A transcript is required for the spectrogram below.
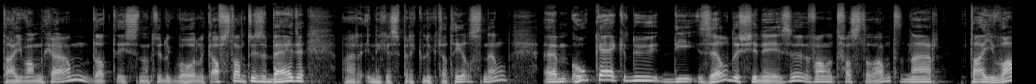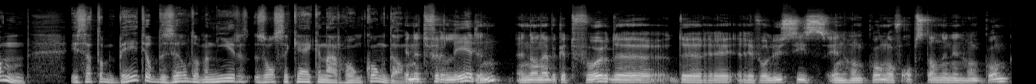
Taiwan gaan. Dat is natuurlijk behoorlijk afstand tussen beiden, maar in een gesprek lukt dat heel snel. Um, hoe kijken nu diezelfde Chinezen van het vasteland naar Taiwan. Is dat een beetje op dezelfde manier zoals ze kijken naar Hongkong dan? In het verleden, en dan heb ik het voor de, de revoluties in Hongkong of opstanden in Hongkong,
